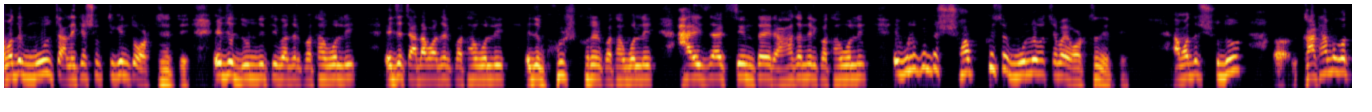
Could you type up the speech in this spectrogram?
আমাদের মূল চালিকা শক্তি কিন্তু অর্থনীতি। এই যে দুর্নীতিবাজের কথা বলি, এই যে চাঁদাবাজের কথা বলি, এই যে ঘুষখোরের কথা বলি, হাইজ্যাক চিন্তায় রাহাজানির কথা বলি, এগুলো কিন্তু সবকিছুর মূল হচ্ছে ভাই অর্থনীতি। আমাদের শুধু কাঠামোগত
